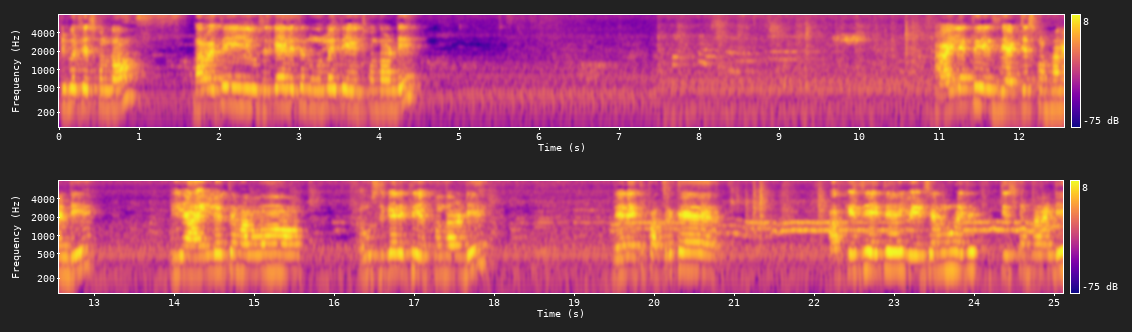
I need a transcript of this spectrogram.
ప్రిపేర్ చేసుకుందాం. మనమైతే ఈ ఉసిరికాయలు అయితే నూనెలో అయితే వేయించుకుందామండి. ఆయిల్ అయితే యాడ్ చేసుకుంటున్నానండి. ఈ ఆయిల్లో అయితే మనము ఉసిరికాయలు అయితే వేపుకుందామండి. నేనైతే పచ్చడికాయ అర కేజీ అయితే వేడిశనగ అయితే తీసుకుంటున్నానండి.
